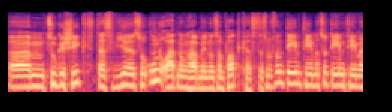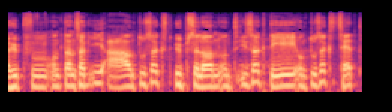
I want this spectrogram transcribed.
ähm, zugeschickt, dass wir so Unordnung haben in unserem Podcast, dass wir von dem Thema zu dem Thema hüpfen und dann sag ich A und du sagst Y und ich sag D und du sagst Z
